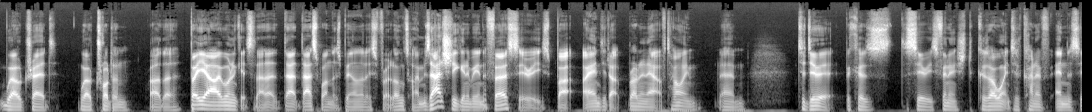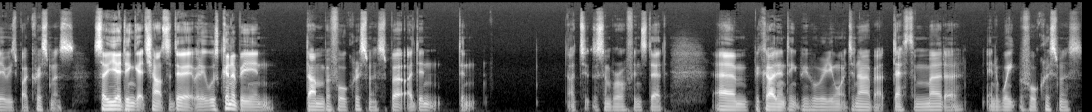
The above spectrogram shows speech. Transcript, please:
well tread, well trodden rather. But yeah, I want to get to that. That that's one that's been on the list for a long time. It's actually going to be in the first series, but I ended up running out of time um, to do it because the series finished. Because I wanted to kind of end the series by Christmas. So yeah, didn't get a chance to do it, but it was going to be in done before Christmas, but I didn't didn't. I took December off instead um, because I didn't think people really wanted to know about death and murder in a week before Christmas.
